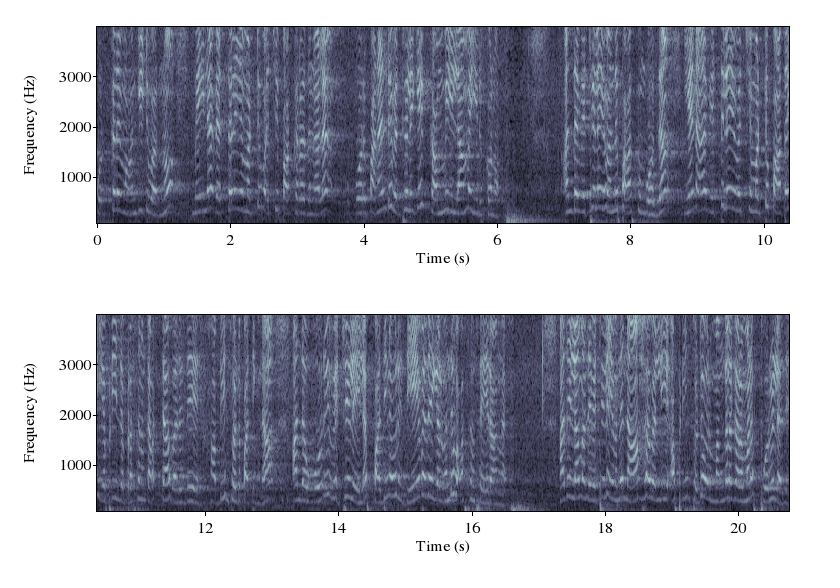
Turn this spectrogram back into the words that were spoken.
பொருட்களை வாங்கிட்டு வரணும். மெயினாக வெத்தலையை மட்டும் வச்சு பார்க்கறதுனால ஒரு பன்னெண்டு வெற்றிலைக்கு கம்மி இல்லாமல் இருக்கணும். அந்த வெற்றிலையை வந்து பார்க்கும்போது தான் ஏன்னா வெற்றிலையை வச்சு மட்டும் பார்த்தா எப்படி இந்த பிரசனம் கரெக்டாக வருது அப்படின்னு சொல்லிட்டு பார்த்தீங்கன்னா அந்த ஒரு வெற்றிலையில் பதினோரு தேவதைகள் வந்து வாசம் செய்கிறாங்க அது இல்லாமல் அந்த வெற்றிலையை வந்து நாகவல்லி அப்படின்னு சொல்லிட்டு ஒரு மங்களகரமான பொருள் அது.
